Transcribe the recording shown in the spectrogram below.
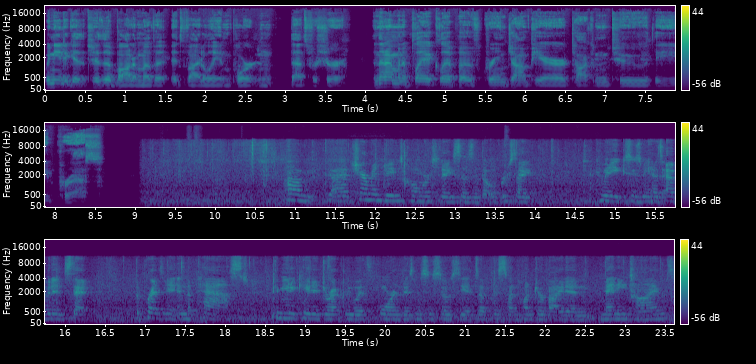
We need to get to the bottom of it. It's vitally important, that's for sure. And then I'm going to play a clip of Karine Jean Pierre talking to the press. Um, uh, Chairman James Comer today says that the Oversight Committee, excuse me, has evidence that the president in the past communicated directly with foreign business associates of his son Hunter Biden many times.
